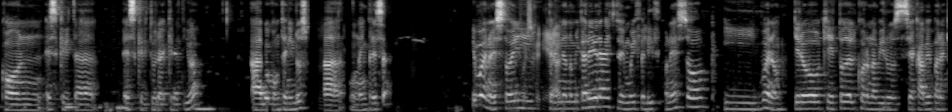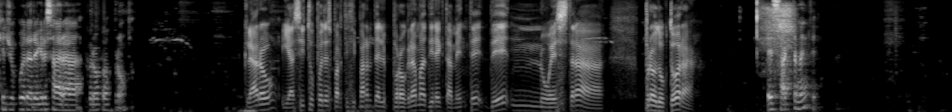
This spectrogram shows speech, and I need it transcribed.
con escrita, escritura creativa, hago contenidos para una empresa y bueno, estoy pues terminando mi carrera, estoy muy feliz con eso y bueno, quiero que todo el coronavirus se acabe para que yo pueda regresar a Europa pronto. Claro, y así tú puedes participar del programa directamente de nuestra productora. Exactamente.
